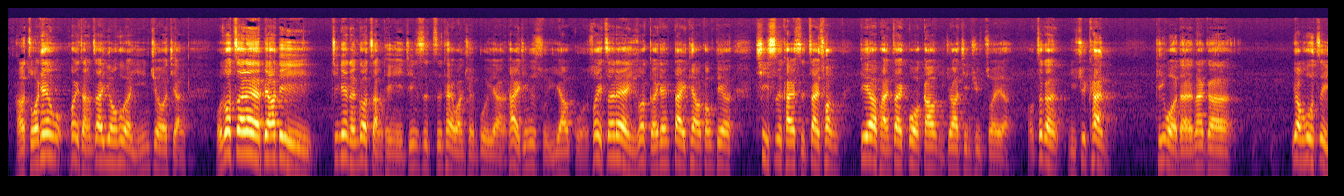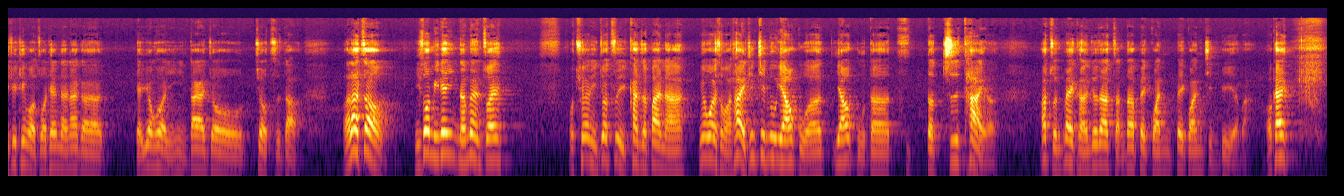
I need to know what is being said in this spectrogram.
啊，昨天会长在用户的语音就有讲，我说这类的标的今天能够涨停，已经是姿态完全不一样，它已经是属于妖股，所以这类你说隔天带跳空，第二气势开始再创第二盘再过高，你就要进去追了。哦，这个你去看，听我的那个用户自己去听我昨天的那个给用户的引引，大概就就知道。哦，那这种你说明天能不能追？我劝你就自己看着办啊，因为为什么？它已经进入妖股了，妖股的的姿态了。它准备可能就是要涨到被关被关紧闭了吧？OK，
